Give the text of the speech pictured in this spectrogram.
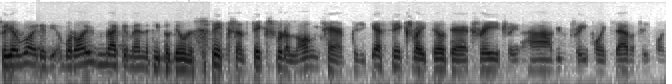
So you're right. If you, what I would recommend that people doing is fix and fix for the long term because you get fixed rates out there three, three and a half, even 3.7, 3.8.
